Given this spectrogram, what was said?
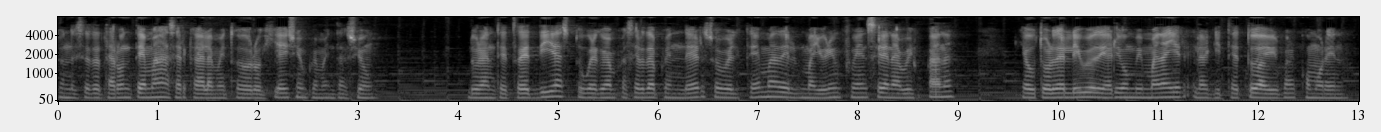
donde se trataron temas acerca de la metodología y su implementación. Durante tres días tuve el gran placer de aprender sobre el tema del mayor influencer en habla hispana y autor del libro Diario un BIM Manager, el arquitecto David Barco Moreno.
